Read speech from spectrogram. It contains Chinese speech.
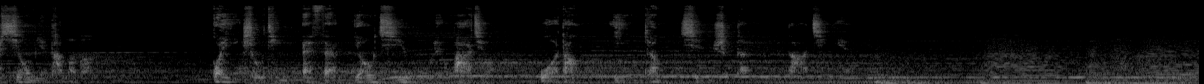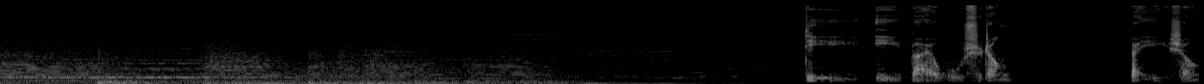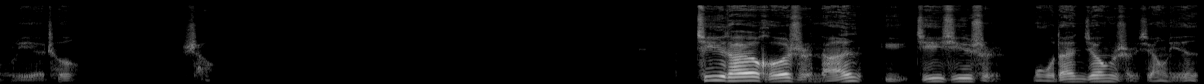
消灭他们吗？欢迎收听 FM 幺七五六八九，我当阴阳先生的大纪念。第一百五十章：北上列车上。七台河市南与鸡西市、牡丹江市相邻，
